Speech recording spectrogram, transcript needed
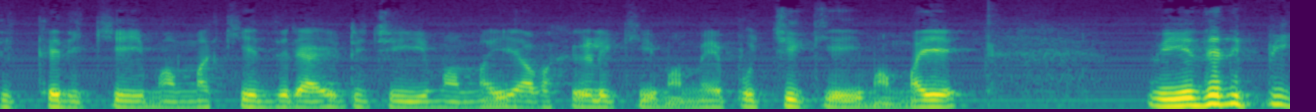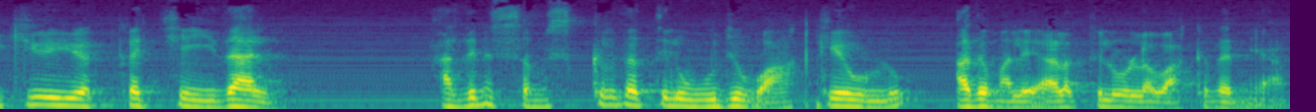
ധിക്കരിക്കുകയും അമ്മയ്ക്കെതിരായിട്ട് ചെയ്യും അമ്മയെ അവഹേളിക്കുകയും അമ്മയെ പുച്ഛിക്കുകയും അമ്മയെ വേദനിപ്പിക്കുകയും ഒക്കെ ചെയ്താൽ അതിന് സംസ്കൃതത്തിൽ ഒരു വാക്കേ ഉള്ളൂ. അത് മലയാളത്തിലുള്ള വാക്ക് തന്നെയാണ്.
